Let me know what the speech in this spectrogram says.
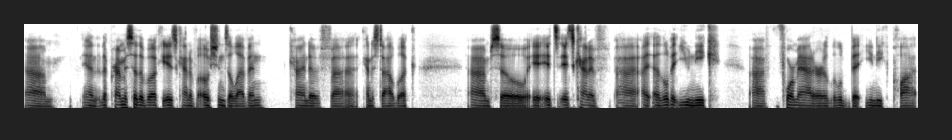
um, and the premise of the book is kind of Ocean's Eleven kind of uh, kind of style book. Um, so it, it's it's kind of uh, a, a little bit unique uh, format or a little bit unique plot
